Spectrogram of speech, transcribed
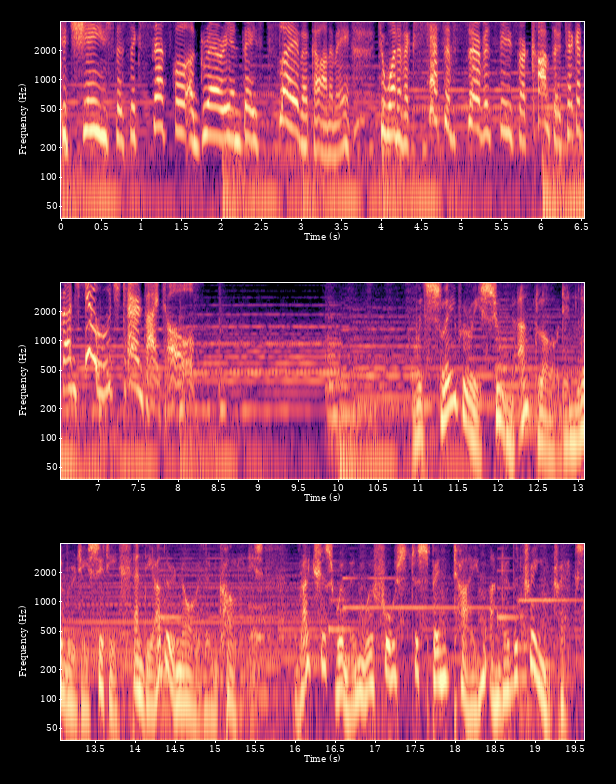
to change the successful agrarian-based slave economy to one of excessive service fees for concert tickets and huge turnpike tolls. With slavery soon outlawed in Liberty City and the other northern colonies, righteous women were forced to spend time under the train tracks,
